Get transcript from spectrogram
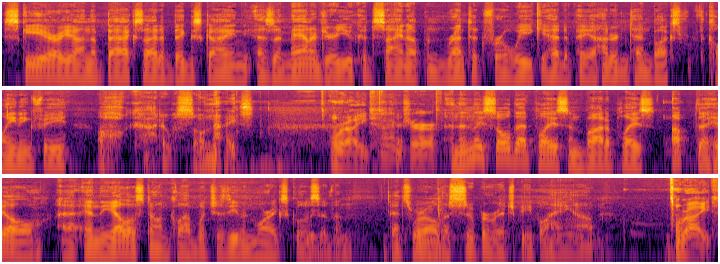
ski area on the backside of Big Sky. And as a manager, you could sign up and rent it for a week. You had to pay 110 bucks for the cleaning fee. Oh God, it was so nice. Right. I'm sure. And then they sold that place and bought a place up the hill uh, in the Yellowstone Club, which is even more exclusive, and that's where all the super rich people hang out. Right.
